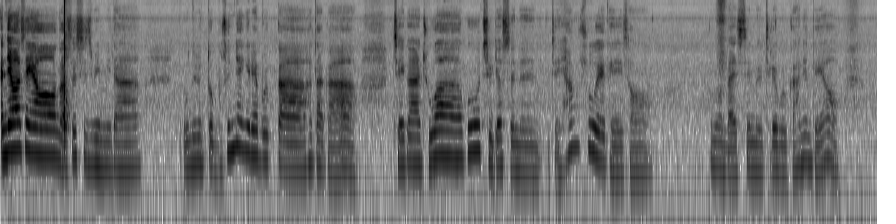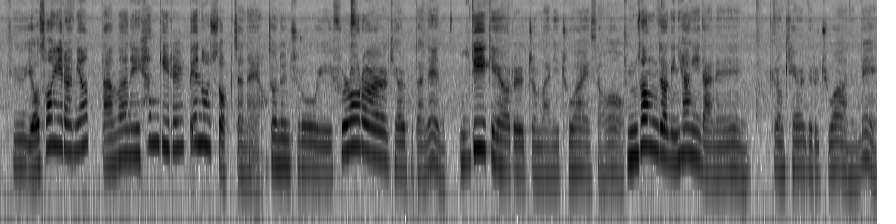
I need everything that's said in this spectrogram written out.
안녕하세요. 나스시즘입니다. 오늘은 또 무슨 얘기를 해볼까 하다가 제가 좋아하고 즐겨 쓰는 이제 향수에 대해서 한번 말씀을 드려볼까 하는데요. 그 여성이라면 나만의 향기를 빼놓을 수 없잖아요. 저는 주로 이 플로럴 계열보다는 우디 계열을 좀 많이 좋아해서 중성적인 향이 나는 그런 계열들을 좋아하는데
